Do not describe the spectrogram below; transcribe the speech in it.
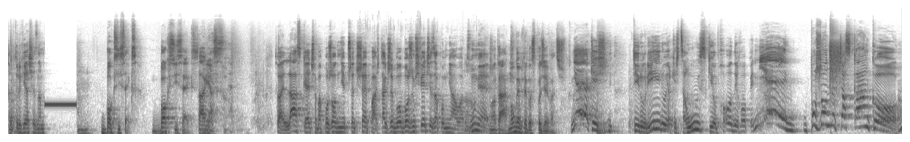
na których ja się znam. Boks i seks. Boks i seks. Tak no jest. Słuchaj, laskę trzeba porządnie przetrzepać, tak żeby o Bożym świecie zapomniała, rozumiesz? No tak, mogłem tego spodziewać. Nie jakieś tiruriru, jakieś całuski, obchody, chłopie. Nie! Porządne czaskanko!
